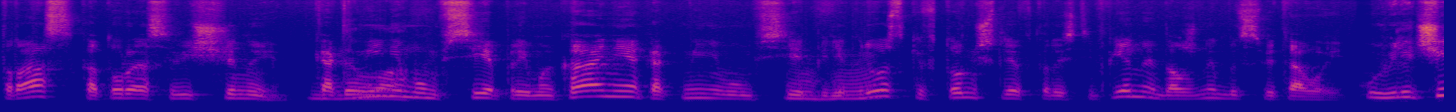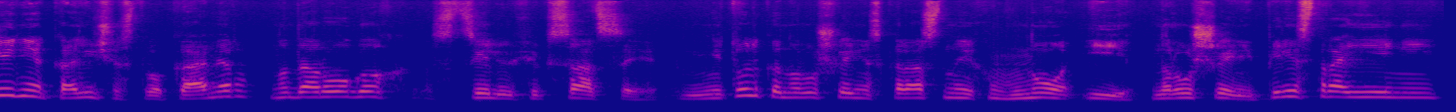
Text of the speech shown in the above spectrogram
трасс, которые освещены. Как Два. минимум все примыкания, как минимум все Мгм. перекрестки, в том числе второстепенные, должны быть световые. Увеличение количества камер на дорогах с целью фиксации не только нарушений скоростных, но и нарушений перестроений,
